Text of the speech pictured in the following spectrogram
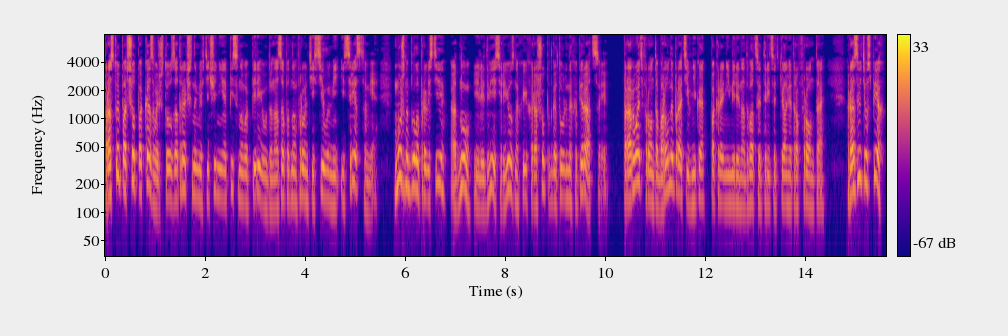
Простой подсчет показывает, что затраченными в течение описанного периода на Западном фронте силами и средствами можно было провести одну или две серьезных и хорошо подготовленных операции, прорвать фронт обороны противника, по крайней мере на 20-30 километров фронта, развить успех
